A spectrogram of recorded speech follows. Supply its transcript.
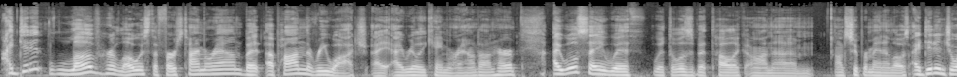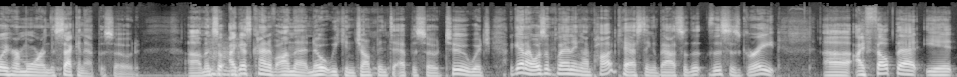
I didn't love her Lois the first time around, but upon the rewatch, I, I really came around on her. I will say with with Elizabeth Tulloch on um, on Superman and Lois, I did enjoy her more in the second episode. Um, and so mm-hmm. I guess kind of on that note, we can jump into episode two, which again I wasn't planning on podcasting about, so th- this is great. Uh, I felt that it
